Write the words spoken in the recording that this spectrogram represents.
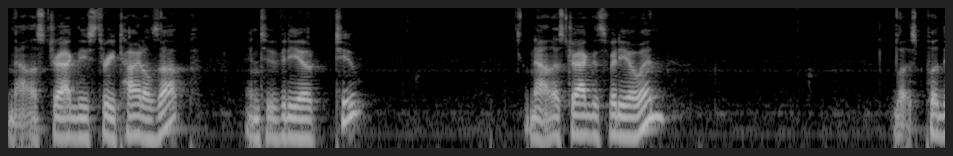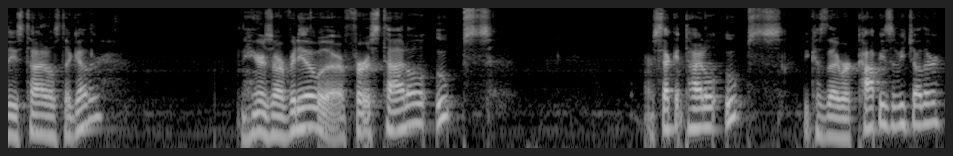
Now let's drag these three titles up into video 2. Now let's drag this video in. Let's put these titles together. And here's our video with our first title, Oops. Our second title, Oops, because they were copies of each other.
